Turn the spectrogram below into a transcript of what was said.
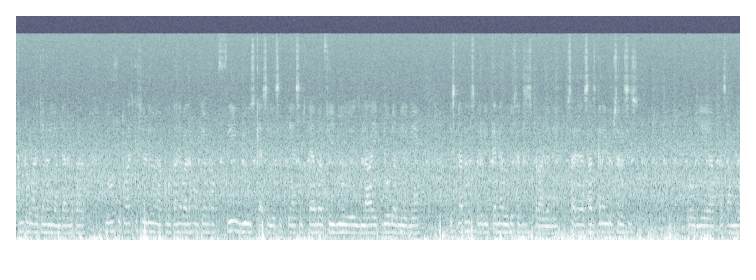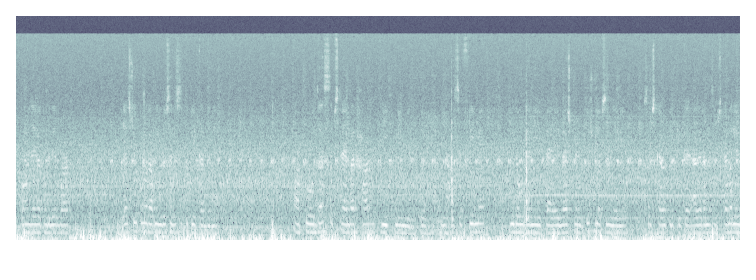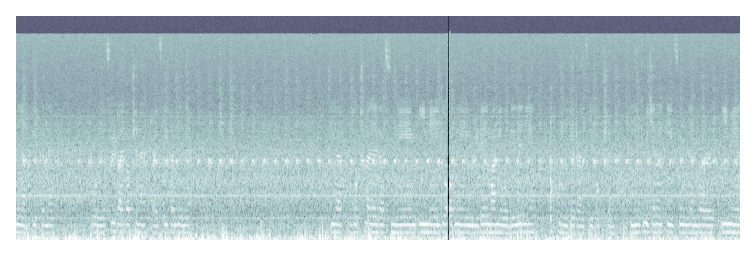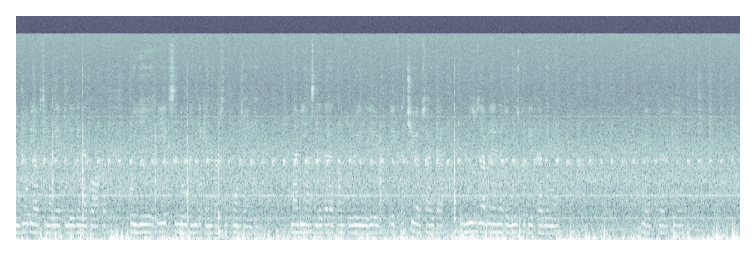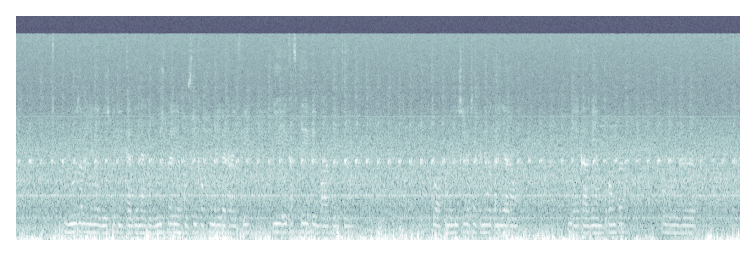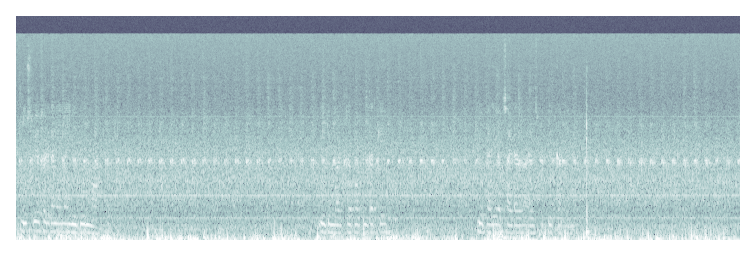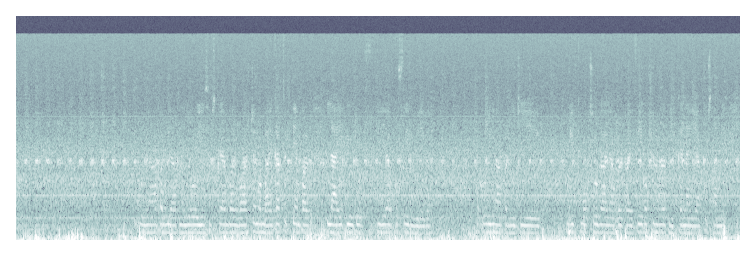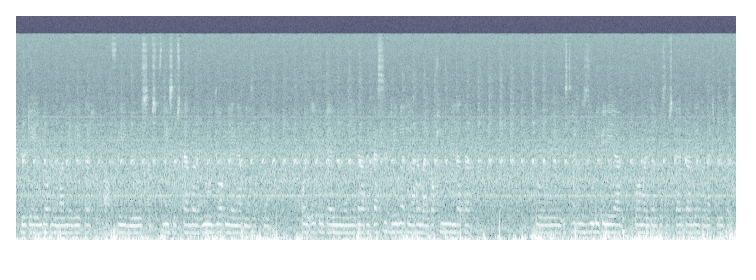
Welcome to हमारे channel yum talent पर। दोस्तों तो आज की वीडियो में आपको बताने वाला हूँ कि आप फ्री व्यूज़ कैसे ले सकते हैं सब्सक्राइबर फ्री व्यूज़ लाइक जो भी आप लेने हैं, इसके आपने सबसे पहले क्लिक करना है वीडियो सर्विसेज़ पर आ जाना है। सर्च करना है यूट्यूब सर्विसेज़ तो ये आपके सामने पहुँच जाएगा थोड़ी देर बाद। जैसे ऊपर आपने यूट्यूब सर्विसेज़ पर क्लिक कर देना है। आपको दस सब्सक्राइबर हर वीक में मिलते हैं। यहाँ से फ्री में विदाउट एनी पहले इन्वेस्टमेंट कुछ भी ऑप्शन लेंगे सब्सक्राइबर पर क्लिक करें, अगर हमें सब्सक्राइबर लेने यहाँ पर क्लिक करना है। तो ये फ्री ट्राई का ऑप्शन है ट्राई फ्री कर देना ये आपको ऑप्शन आ जाएगा नेम ईमेल जो आपने डिटेल मांगी वो दे देनी है, और नीचे ट्राई फ्री का ऑप्शन लिंक भी चैनल की फ़ोन नंबर ईमेल जो भी आपसे मांगे तो दे देना है तो आप तो ये एक से दो घंटे के अंदर आपसे पहुँच जाएँगे। मैं भी यहाँ से लेता रहता हूँ तो ये एक अच्छी वेबसाइट है। व्यूज़ में आपने लेना तो व्यूज़ पर दूसरी वेबसाइट करने बताने जा रहा हूँ बैक आ गया हम क्रोम पर। और दूसरी वेबसाइट का नेम है यूट्यूब मार्केट यूट्यूब मार्केट आप ओपन करके जो पहली वेबसाइट है उस पर क्लिक कर देना सब्सक्राइबर वाच टाइम आप बाय कर सकते हैं, पर लाइक यूट्यूब ये आपको फ्री मिलेगा। ये गिफ्ट बॉक्स होगा यहाँ पर ट्राई फ्री ऑप्शन होगा क्लिक करना है, ये आपके सामने डिटेल जो आपने मांगे देकर कर free view free subscriber view जो आपने लेने आप ले सकते हैं। और एक रुपया भी नहीं लेंगे। अगर आपने पैसे खरीदना तो यहाँ पर बाइक ऑप्शन भी मिल जाता है। तो इस तरह की वीडियो के लिए आपको हमारे चैनल को सब्सक्राइब कर दें तो नेक्स्ट वीडियो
